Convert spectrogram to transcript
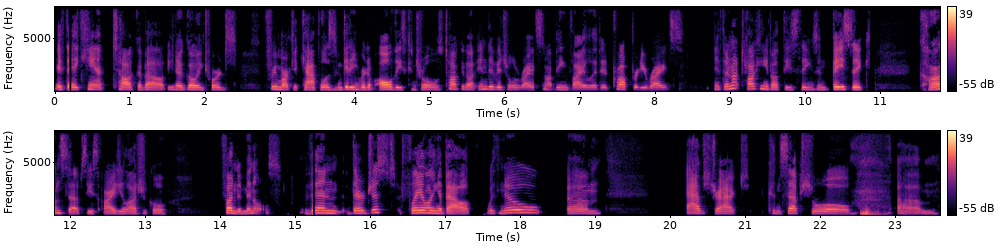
if they can't talk about you know going towards free market capitalism getting rid of all these controls talk about individual rights not being violated property rights if they're not talking about these things in basic concepts these ideological fundamentals then they're just flailing about with no um, abstract conceptual um,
